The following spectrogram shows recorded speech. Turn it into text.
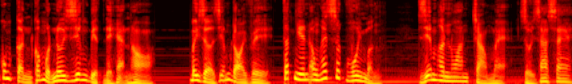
cũng cần có một nơi riêng biệt để hẹn hò. Bây giờ Diễm đòi về, tất nhiên ông hết sức vui mừng. Diễm hân hoan chào mẹ rồi ra xe.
